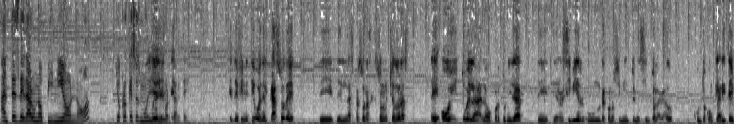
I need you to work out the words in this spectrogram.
antes de dar una opinión, ¿no? Yo creo que eso es muy, muy importante. En definitivo, en el caso de, de, las personas que son luchadoras, eh, hoy tuve la, la oportunidad de, recibir un reconocimiento y me siento halagado junto con Clarita y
